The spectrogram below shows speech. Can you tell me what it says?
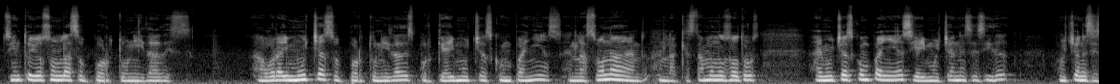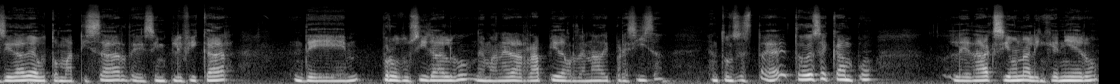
siento yo, son las oportunidades. Ahora hay muchas oportunidades porque hay muchas compañías. En la zona en, en la que estamos nosotros hay muchas compañías y hay mucha necesidad. Mucha necesidad de automatizar, de simplificar de producir algo de manera rápida, ordenada y precisa. Entonces, eh, todo ese campo le da acción al ingeniero,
